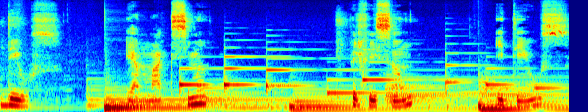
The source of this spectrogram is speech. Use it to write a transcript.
Deus é a máxima perfeição e Deus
